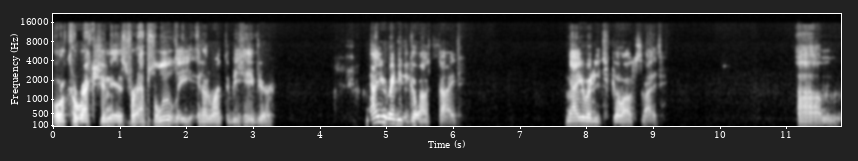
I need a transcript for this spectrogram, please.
or a correction is for absolutely an unwanted behavior, now you're ready to go outside. Now you're ready to go outside um,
